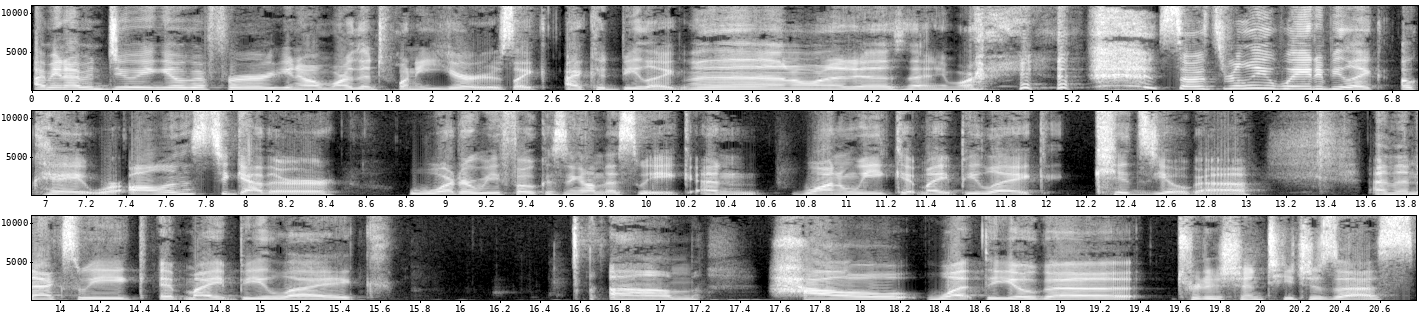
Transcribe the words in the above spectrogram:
I mean, I've been doing yoga for, you know, more than 20 years. Like I could be like, eh, I don't want to do this anymore. so it's really a way to be like, okay, we're all in this together. What are we focusing on this week? And one week it might be like kids yoga. And the next week it might be like, um, how, what the yoga tradition teaches us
